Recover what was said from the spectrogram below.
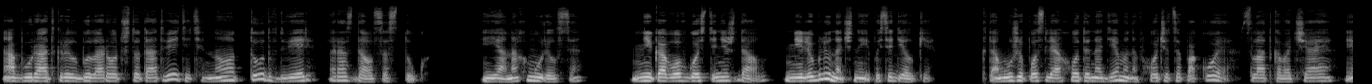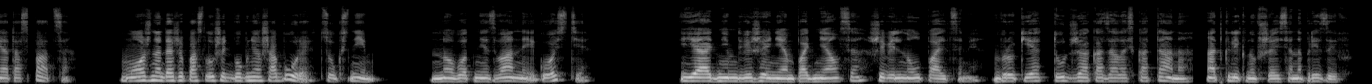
Абура открыл было рот что-то ответить, но тут в дверь раздался стук. Я нахмурился. Никого в гости не ждал. Не люблю ночные посиделки. К тому же после охоты на демонов хочется покоя, сладкого чая и отоспаться. Можно даже послушать бубнёж Абуры, цук с ним. Но вот незваные гости... Я одним движением поднялся, шевельнул пальцами. В руке тут же оказалась катана, откликнувшаяся на призыв.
